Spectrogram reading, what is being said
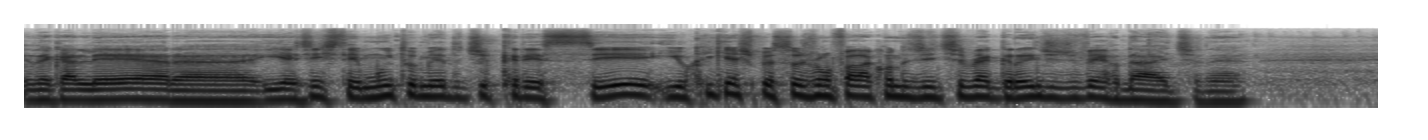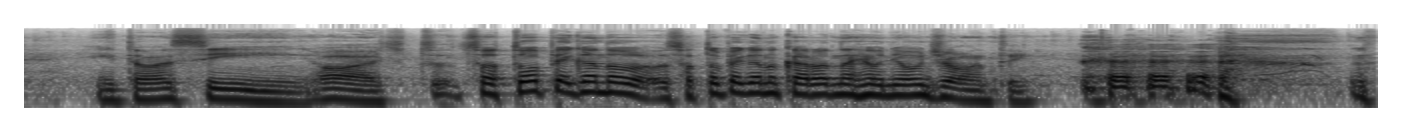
E da galera. E a gente tem muito medo de crescer. E o que, que as pessoas vão falar quando a gente estiver grande de verdade, né? Então, assim, ó, só tô pegando, só tô pegando carona na reunião de ontem.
